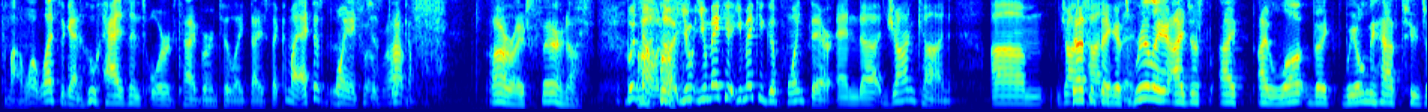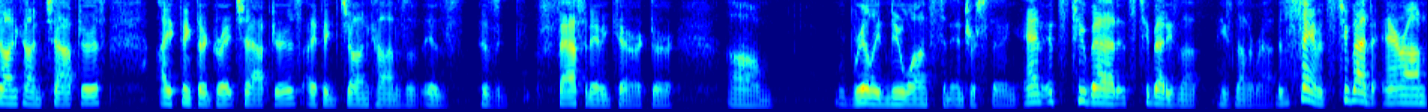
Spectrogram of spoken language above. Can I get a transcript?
Come on, on- once again, who hasn't ordered Qyburn to like dissect? Come on, at this point, it's just like. All right, fair enough. But no, no, you you make it you make a good point there, and uh, Jon Con, um, Jon. That's the thing. It's really I just I I love like we only have two Jon Con chapters. I think they're great chapters. I think Jon Con is a, is is a fascinating character, um, really nuanced and interesting. And it's too bad. It's too bad he's not he's not around. It's the same. It's too bad that Euron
